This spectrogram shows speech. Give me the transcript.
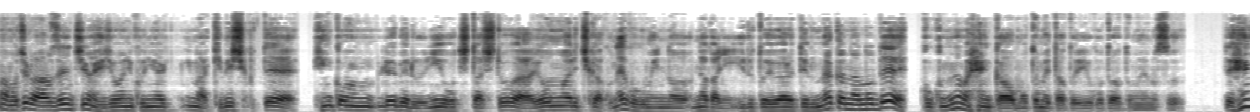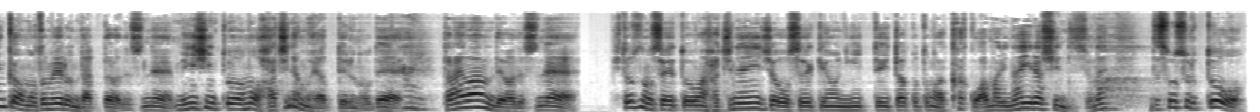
まあもちろんアルゼンチンは非常に国が今厳しくて、貧困レベルに落ちた人が4割近くね、国民の中にいると言われている中なので、国民が変化を求めたということだと思います。で、変化を求めるんだったらですね、民進党はもう8年もやってるので、はい、台湾ではですね、一つの政党が8年以上政権を握っていたことが過去あまりないらしいんですよね。で、そうすると、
